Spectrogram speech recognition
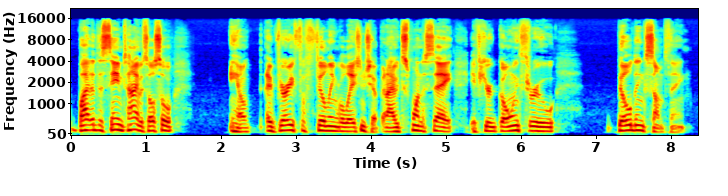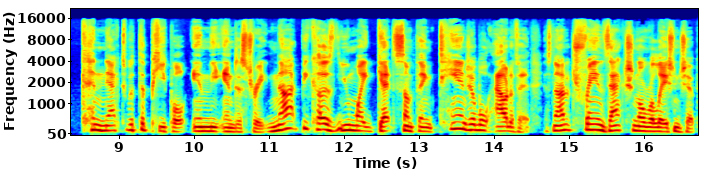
But at the same time, it's also, you know, a very fulfilling relationship. And I just want to say if you're going through building something connect with the people in the industry, not because you might get something tangible out of it. It's not a transactional relationship.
